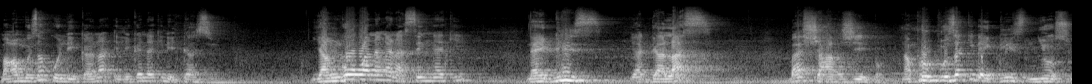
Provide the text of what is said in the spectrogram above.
Makambo eza kolekana elekanaki na états-unis. Yango wana ngai nasengaki na église ya dallas bacharge bon. Naproposaki baeglise nyonso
